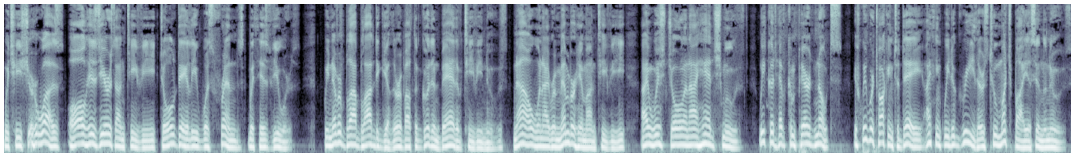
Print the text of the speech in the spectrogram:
which he sure was. All his years on TV, Joel Daly was friends with his viewers. We never blah blah together about the good and bad of TV news. Now, when I remember him on TV, I wish Joel and I had schmoozed. We could have compared notes. If we were talking today, I think we'd agree there's too much bias in the news.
